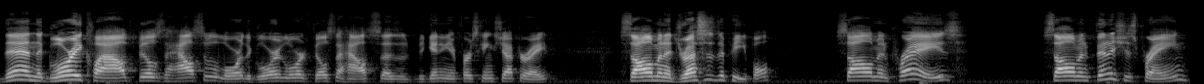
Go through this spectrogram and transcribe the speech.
Then the glory cloud fills the house of the Lord. The glory of the Lord fills the house, as the beginning in 1 Kings chapter 8. Solomon addresses the people. Solomon prays. Solomon finishes praying.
